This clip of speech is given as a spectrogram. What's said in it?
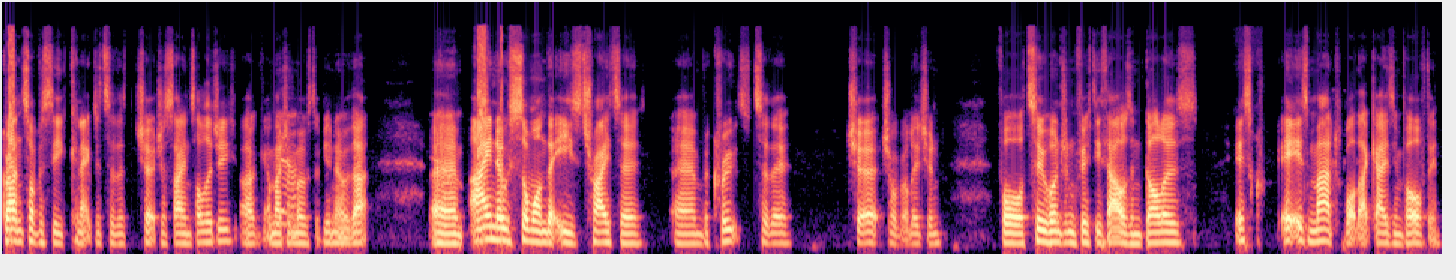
Grant's obviously connected to the Church of Scientology. I imagine yeah. most of you know that. Um, I know someone that he's tried to um, recruit to the church or religion for two hundred fifty thousand dollars. It's it is mad what that guy's involved in.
